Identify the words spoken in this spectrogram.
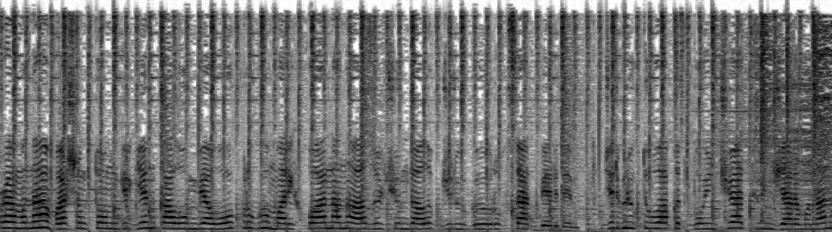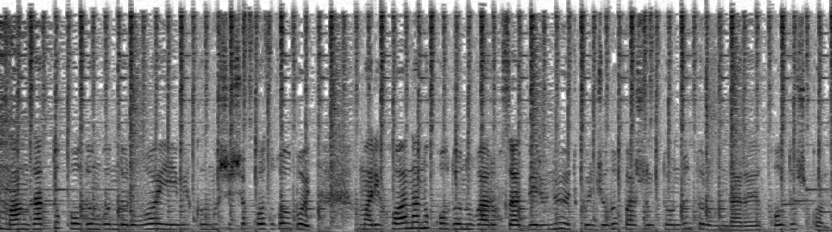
курамына вашингтон кирген колумбия округу марихуананы аз өлчөмдө алып жүрүүгө уруксат берди. Жергиликтүү убакыт боюнча түн жарымынан маң затты колдонгондорго эми кылмыш иши козголбойт. Марихуананы колдонууга уруксат берүүнү өткөн жылы вашингтондун тургундары колдошкон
